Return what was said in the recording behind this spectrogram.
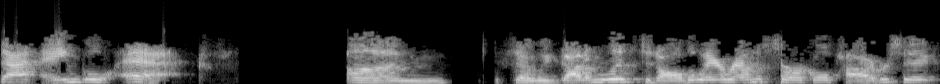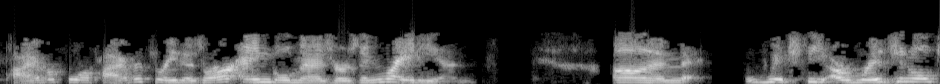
that angle x. Um, so we've got them listed all the way around the circle, pi over 6, pi over 4, pi over 3. Those are our angle measures in radians. Um, which the original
